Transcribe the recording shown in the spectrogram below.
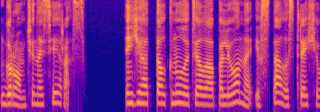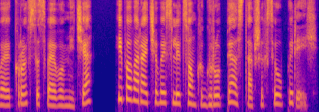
громче на сей раз. Я оттолкнула тело Аполеона и встала, стряхивая кровь со своего меча и поворачиваясь лицом к группе оставшихся упырей.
